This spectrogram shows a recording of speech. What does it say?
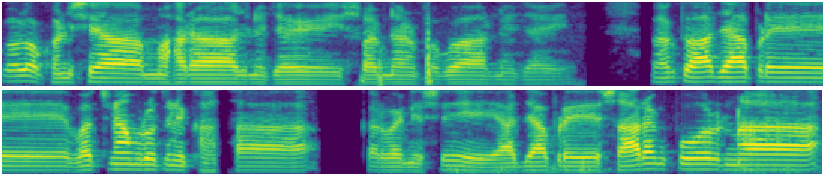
બોલો, ઘનશ્યામ મહારાજને જય, સ્વામિનારાયણ ભગવાનને જય. ભક્તો, આજે આપણે વચનામૃતની કથા કરવાની છે. આજે આપણે સારંગપુરના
